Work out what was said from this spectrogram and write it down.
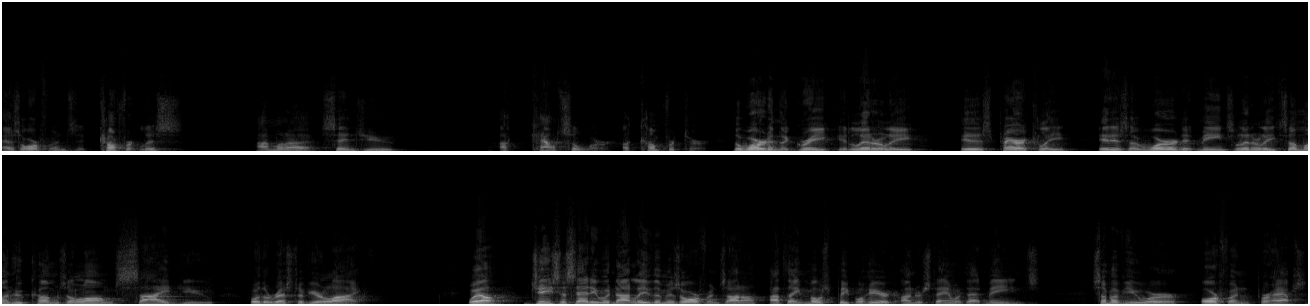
as orphans, comfortless. I'm going to send you a counselor, a comforter. The word in the Greek, it literally is paraclete, it is a word that means literally someone who comes alongside you for the rest of your life. Well, Jesus said he would not leave them as orphans. I, don't, I think most people here understand what that means. Some of you were orphaned perhaps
